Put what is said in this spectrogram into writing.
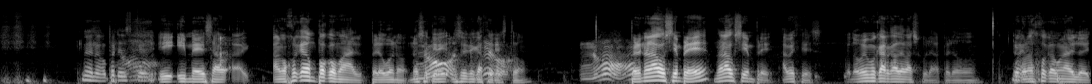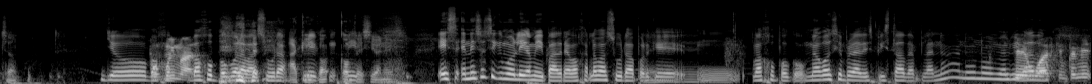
Bueno, pero es que... y, y me desa- A lo mejor queda un poco mal, pero bueno, no se, No, tiene, no se tiene que hacer esto. No. Pero no lo hago siempre, ¿eh? No lo hago siempre, a veces. Cuando voy muy cargado de basura, pero reconozco que alguna vez lo he hecho. Yo Pues bajo, muy mal. bajo poco la basura. Aquí, Mi- con- mi- confesiones. es, en eso sí que me obliga mi padre a bajar la basura porque Eh. mm, bajo poco. Me hago siempre la despistada, en plan, no, no, no, me he Da olvidado. igual, siempre me,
